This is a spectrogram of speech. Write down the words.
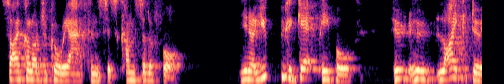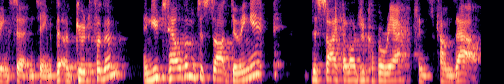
psychological reactance comes to the fore. You know, you could get people who, who like doing certain things that are good for them, and you tell them to start doing it, the psychological reactance comes out.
